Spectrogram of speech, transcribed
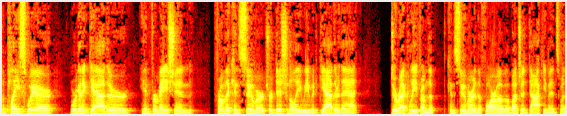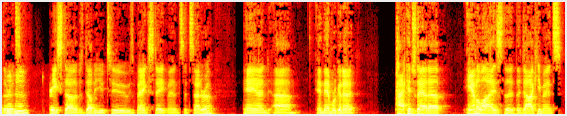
the place where we're going to gather information from the consumer? Traditionally, we would gather that directly from the consumer in the form of a bunch of documents, whether mm-hmm. it's pay stubs, W twos, bank statements, etc. And um, and then we're going to package that up, analyze the the documents,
